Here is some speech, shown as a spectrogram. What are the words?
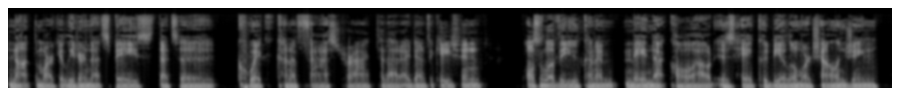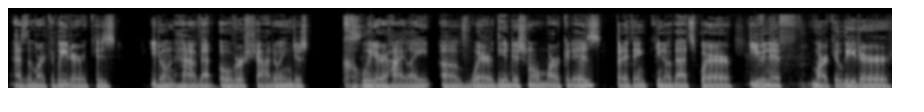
not the market leader in that space. That's a quick kind of fast track to that identification. Also love that you kind of made that call out is hey, it could be a little more challenging as the market leader because you don't have that overshadowing just clear highlight of where the additional market is. But I think, you know, that's where even if market leader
